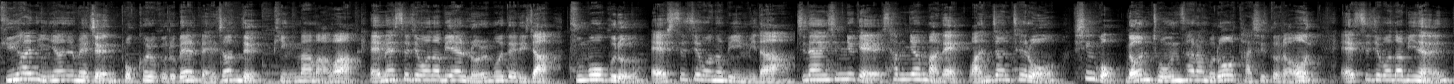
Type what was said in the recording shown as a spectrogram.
귀한 인연을 맺은 보컬 그룹의 레전드 빅마마와 MSG 워너비의 롤모델이자 부모 그룹 SG 워너비입니다. 지난 16일 3년 만에 완전체로 신곡 넌 좋은 사람으로 다시 돌아온 SG 워너비는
